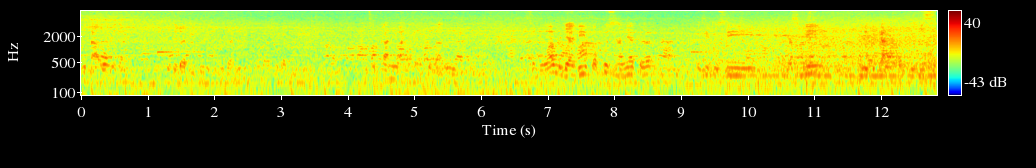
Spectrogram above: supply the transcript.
di Tarung misalnya itu sudah dibunuh dan sudah dihancurkan lah baru semua menjadi fokus hanya ke institusi resmi pendidikan isi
